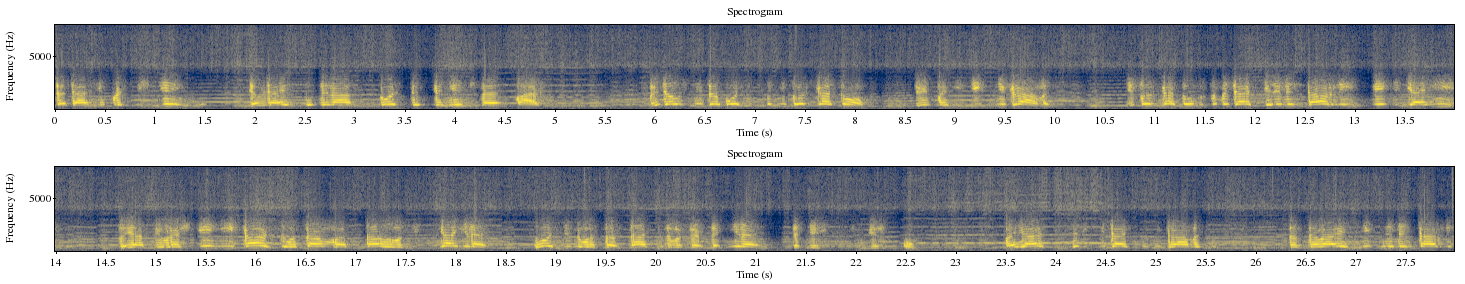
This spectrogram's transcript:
задача просвещения является для нас столь бесконечно важной. Мы должны заботиться не только о том, чтобы победить неграмотность, не только о том, дать элементарные сведения о мире, но и о превращении каждого самого отсталого крестьянина подлинного сознательного гражданина социалистической республики. Боясь за ликвидацию неграмотности, создавая сеть элементарных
